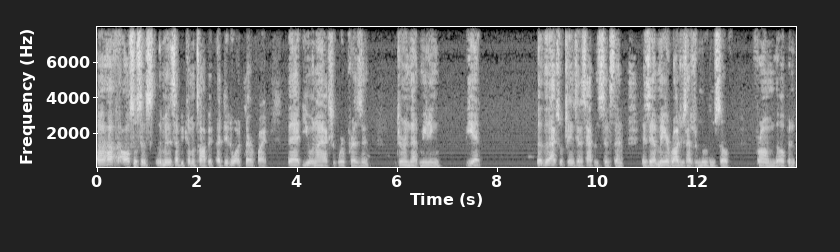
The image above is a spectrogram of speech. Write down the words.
Uh, uh, also, since the minutes have become a topic, I did want to clarify that you and I actually were present during that meeting. Yet, the, the actual change that has happened since then is that Mayor Rogers has removed himself from the open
